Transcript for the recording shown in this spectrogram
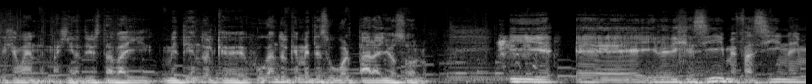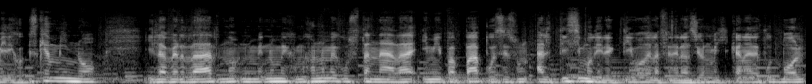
Dije, bueno, imagínate, yo estaba ahí metiendo el que, jugando el que mete su gol para yo solo. Y, eh, y le dije, sí, me fascina. Y me dijo, es que a mí no. Y la verdad, no, me- no me dijo, no me gusta nada. Y mi papá, pues, es un altísimo directivo de la Federación Mexicana de Fútbol.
